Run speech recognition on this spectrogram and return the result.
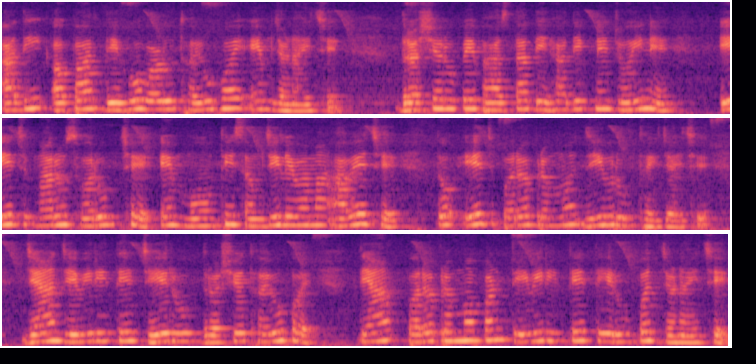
આદિ અપાર દેહોવાળું થયું હોય એમ જણાય છે. દ્રશ્ય રૂપે ભાસતા દેહાદિકને જોઈને એ જ મારું સ્વરૂપ છે એમ મોહથી સમજી લેવામાં આવે છે, તો એ જ પરબ્રહ્મ જીવરૂપ થઈ જાય છે. જ્યાં જેવી રીતે જે રૂપ દ્રશ્ય થયું હોય, ત્યાં પરબ્રહ્મ પણ તેવી રીતે તે રૂપ જ જણાય છે.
